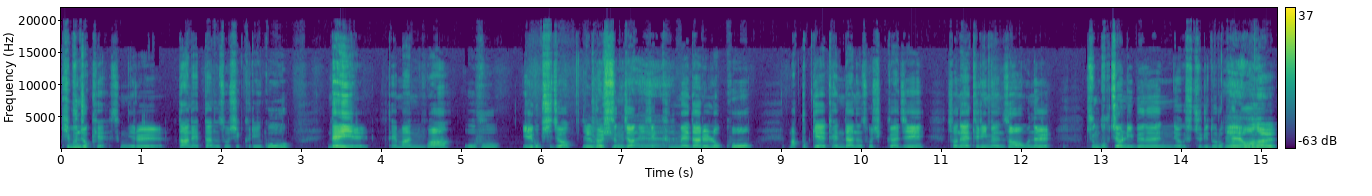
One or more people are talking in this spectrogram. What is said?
기분 좋게 승리를 따냈다는 소식 그리고 내일 대만과 오후 7시죠. 일곱 결승전 시입니다. 이제 예. 금메달을 놓고 맞붙게 된다는 소식까지 전해드리면서 오늘 중국전 리뷰는 여기서 줄이도록 예, 하고 오늘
